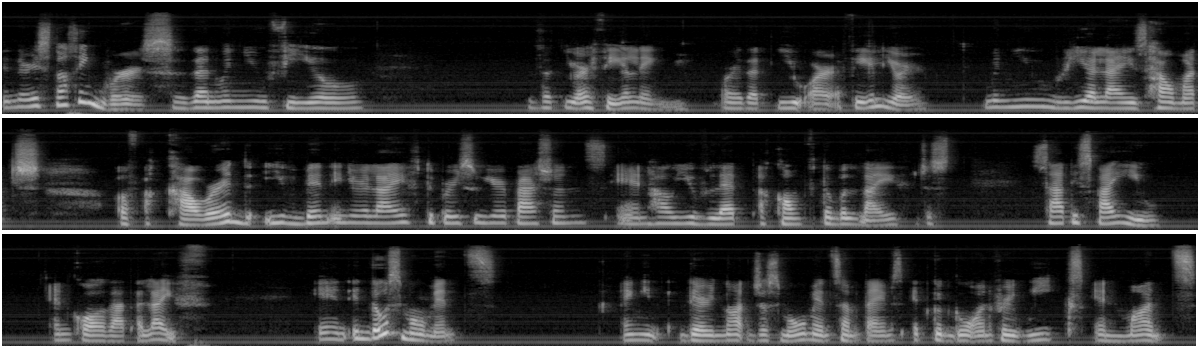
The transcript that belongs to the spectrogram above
And there is nothing worse than when you feel that you are failing or that you are a failure. When you realize how much of a coward you've been in your life to pursue your passions and how you've let a comfortable life just satisfy you and call that a life. And in those moments, I mean, they're not just moments, sometimes it could go on for weeks and months.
